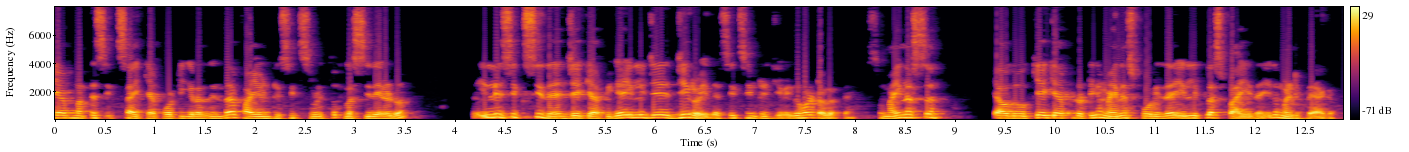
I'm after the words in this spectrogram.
ಕ್ಯಾಪ್ ಮತ್ತೆ ಸಿಕ್ಸ್ ಐ ಕ್ಯಾಪ್ ಒಟ್ಟಿಗೆ ಇರೋದ್ರಿಂದ ಫೈವ್ ಇಂಟು ಸಿಕ್ಸ್ ಉಳಿತು ಪ್ಲಸ್ ಇದೆ ಎರಡು. ಇಲ್ಲಿ ಸಿಕ್ಸ್ ಇದೆ ಜೆ ಕ್ಯಾಪಿಗೆ ಇಲ್ಲಿ ಜೆ ಜೀರೋ ಇದೆ ಸಿಕ್ಸ್ ಇಂಟು ಜೀರೋ ಇದು ಹೊರಟೋಗುತ್ತೆ. ಸೊ ಮೈನಸ್ ಯಾವುದು ಕೆ ಕ್ಯಾಪ್ ಒಟ್ಟಿಗೆ ಮೈನಸ್ ಫೋರ್ ಇದೆ, ಇಲ್ಲಿ ಪ್ಲಸ್ ಫೈವ್ ಇದೆ, ಇದು ಮಲ್ಟಿಪ್ಲೈ ಆಗುತ್ತೆ.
